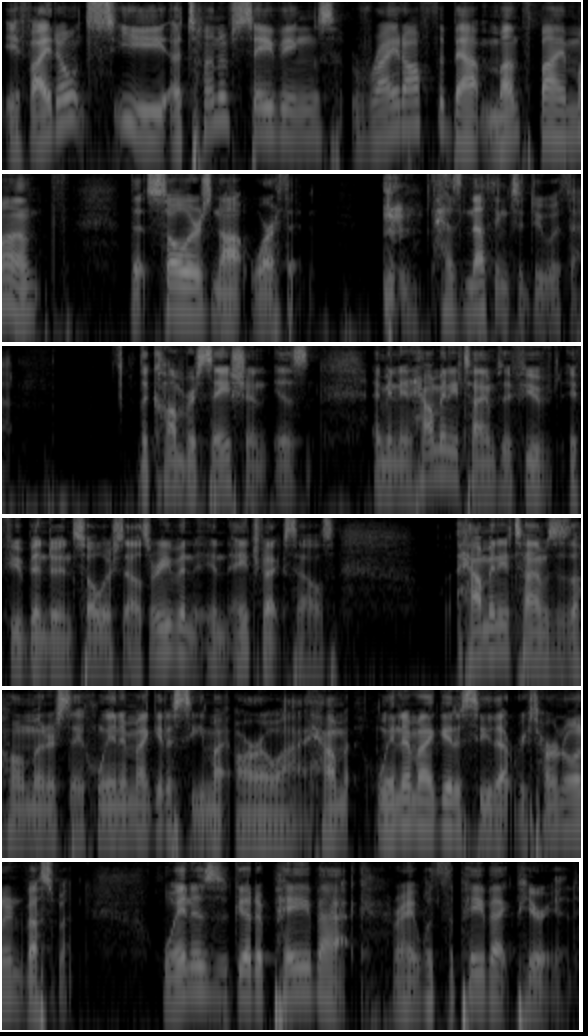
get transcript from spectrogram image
if I don't see a ton of savings right off the bat month by month that solar's not worth it. has nothing to do with that. The conversation is i mean and how many times if you've if you've been doing solar cells or even in hvac cells how many times does a homeowner say when am i going to see my roi how when am i going to see that return on investment when is it going to pay back right what's the payback period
